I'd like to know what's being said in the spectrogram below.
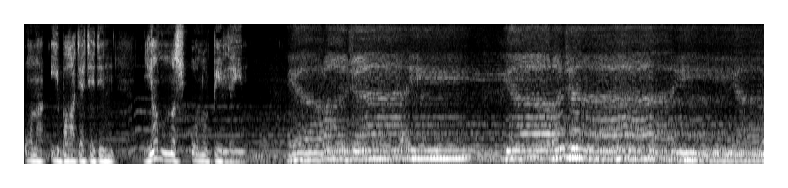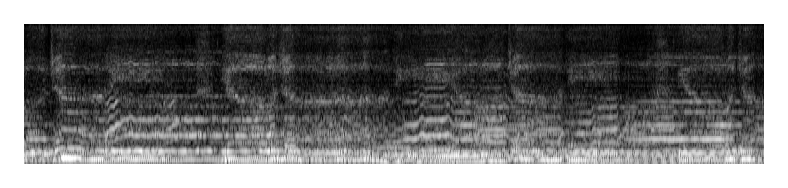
ona ibadet edin. Yalnız onu birleyin. Ya racai, ya racai, ya racai, ya racai. Yeah.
